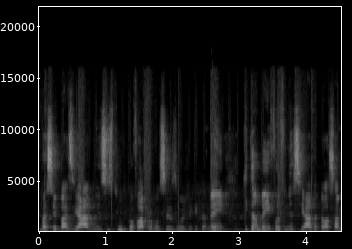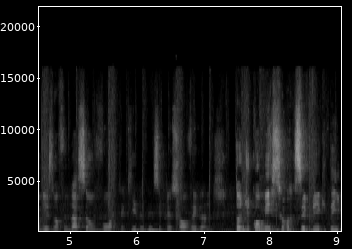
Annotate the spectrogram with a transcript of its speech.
vai ser baseado nesse estudo que eu vou falar para vocês hoje aqui também, que também foi financiada pela essa mesma fundação VOT aqui, desse pessoal vegano. Então, de começo, você vê que tem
